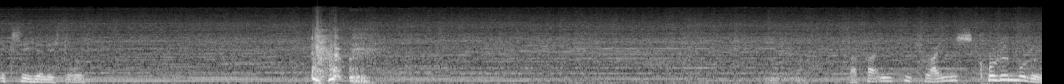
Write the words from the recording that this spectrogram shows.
Ich sehe hier nicht durch. Das war eigentlich ein kleines Kuddelmuddel.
